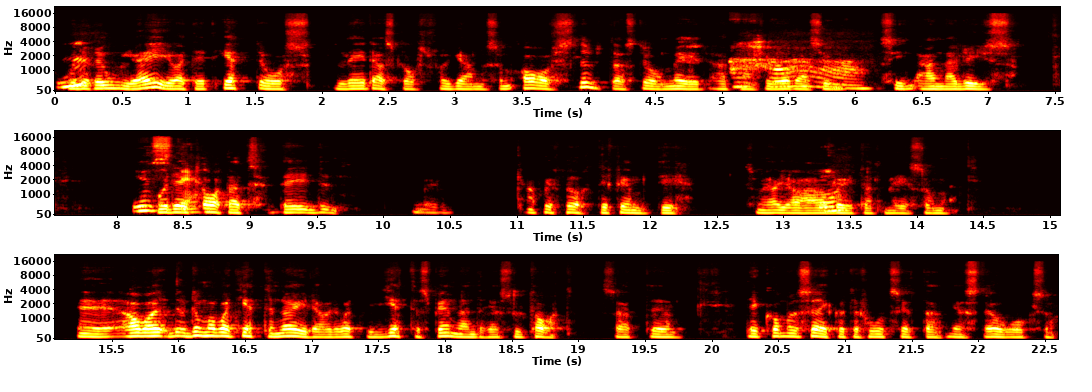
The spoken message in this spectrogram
Mm. Och det roliga är ju att det är ett ettårs ledarskapsprogram som avslutas då med att man får göra sin, sin analys. Just och det är det. klart att det är kanske 40-50 som jag, jag har arbetat med som eh, de har varit jättenöjda och det har varit jättespännande resultat. Så att eh, det kommer säkert att fortsätta nästa år också.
